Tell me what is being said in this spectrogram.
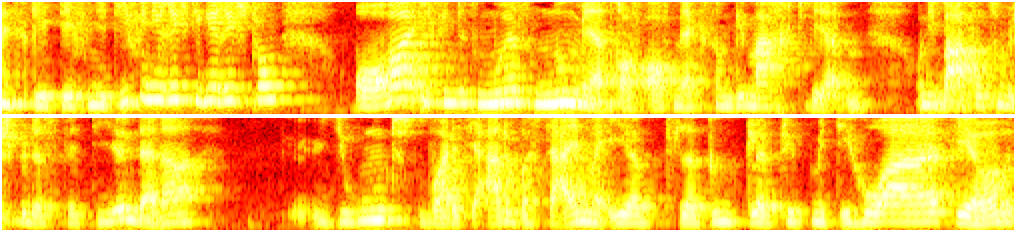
es geht definitiv in die richtige Richtung aber ich finde, es muss nur mehr darauf aufmerksam gemacht werden. Und ich weiß auch zum Beispiel, dass bei dir in deiner Jugend war das ja auch, du warst ja auch immer eher ein bisschen ein dunkler Typ mit die Haare. Ja.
